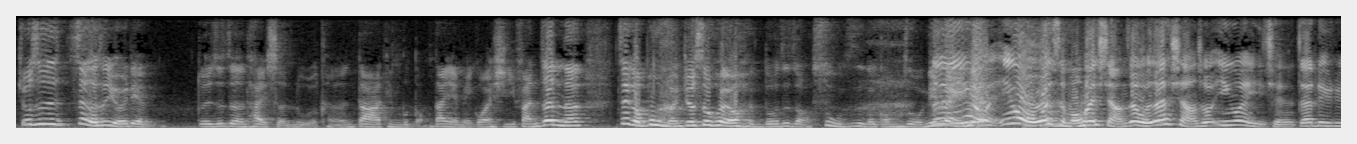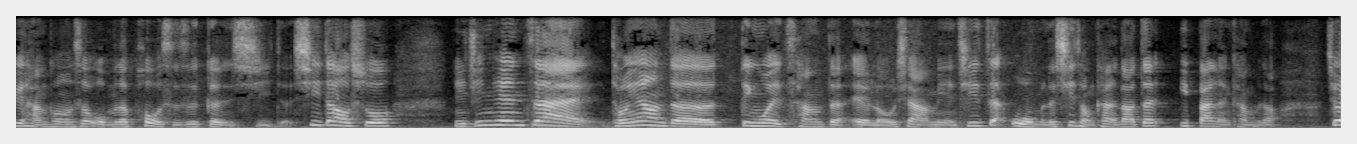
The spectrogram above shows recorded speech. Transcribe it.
就是这个是有一点，对，这真的太深入了，可能大家听不懂，但也没关系。反正呢，这个部门就是会有很多这种数字的工作。你每天，因为我为什么会想这？我在想说，因为以前在绿绿航空的时候，我们的 POS 是更细的，细到说，你今天在同样的定位舱的 L 下面，其实，在我们的系统看得到，在一般人看不到。就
